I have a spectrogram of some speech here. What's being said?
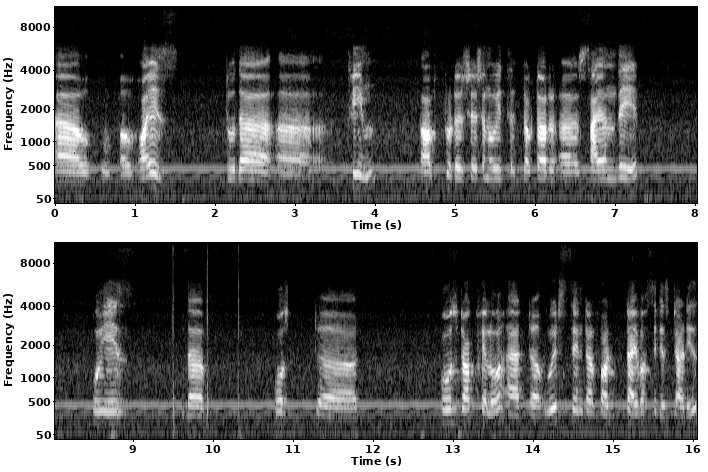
uh, uh, voice to the uh, theme of today's session with Dr. Uh, Sayan who is the post uh, postdoc fellow at uh, Center for Diversity Studies,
